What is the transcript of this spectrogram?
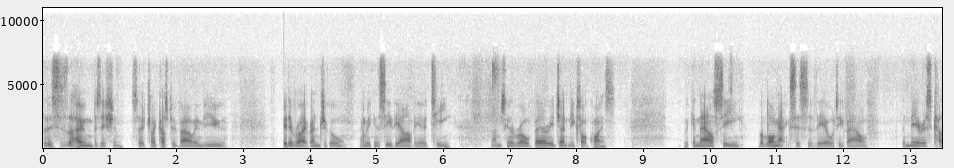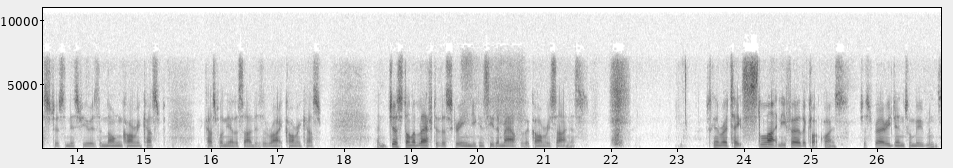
So this is the home position. So tricuspid valve in view, bit of right ventricle, and we can see the RVOT. I'm just going to roll very gently clockwise. We can now see the long axis of the aortic valve. The nearest cusp in this view is the non-coronary cusp. The cusp on the other side is the right coronary cusp. And just on the left of the screen, you can see the mouth of the coronary sinus. Going to rotate slightly further clockwise, just very gentle movements.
